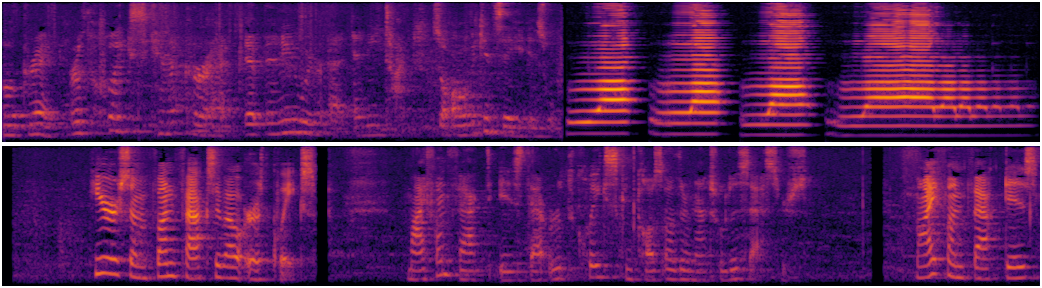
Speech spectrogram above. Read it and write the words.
Oh, Greg, earthquakes can occur at, at anywhere at any time. So all we can say is. Here are some fun facts about earthquakes. My fun fact is that earthquakes can cause other natural disasters. My fun fact is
